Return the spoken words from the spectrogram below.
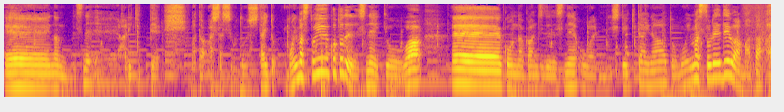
えー、なんですね、えー、張り切ってまた明日仕事をしたいと思います。ということでですね今日はえー、こんな感じでですね終わりにしていきたいなと思います。それではまた明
